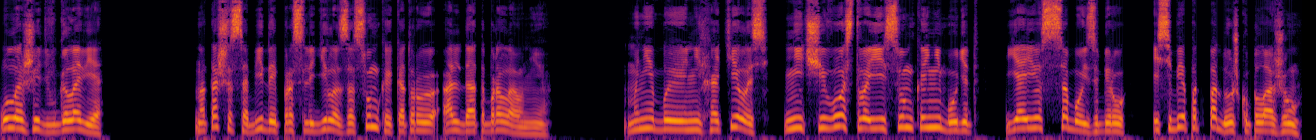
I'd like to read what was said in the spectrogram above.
уложить в голове. Наташа с обидой проследила за сумкой, которую Альда отобрала у нее. «Мне бы не хотелось, ничего с твоей сумкой не будет, я ее с собой заберу и себе под подушку положу.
